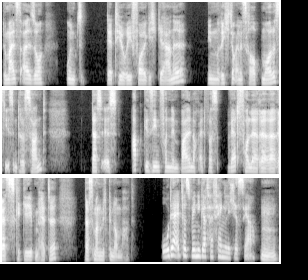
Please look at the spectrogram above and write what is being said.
Du meinst also, und der Theorie folge ich gerne, in Richtung eines Raubmordes, die ist interessant, dass es abgesehen von dem Ball noch etwas wertvolleres gegeben hätte, das man mitgenommen hat. Oder etwas weniger Verfängliches, ja. Mhm.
